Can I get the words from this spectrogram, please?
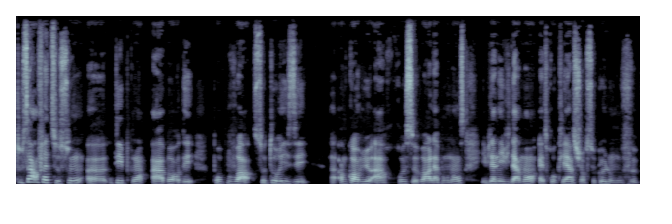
tout ça, en fait, ce sont des points à aborder pour pouvoir s'autoriser encore mieux à recevoir l'abondance et bien évidemment être au clair sur ce que l'on veut.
